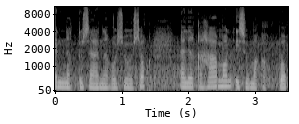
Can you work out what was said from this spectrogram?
аннертусаанерусуусоқ алеқахааморн исумақарпоқ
